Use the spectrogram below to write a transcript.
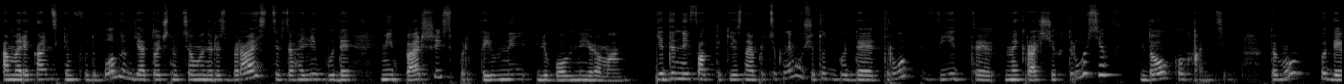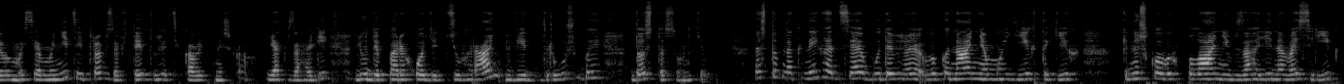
американським футболом. Я точно в цьому не розбираюсь. Це взагалі буде мій перший спортивний любовний роман. Єдиний факт, який я знаю про цю книгу, що тут буде троп від е, найкращих друзів до коханців. Тому подивимося, мені цей троп завжди дуже цікавий в книжках. Як взагалі люди переходять цю грань від дружби до стосунків. Наступна книга це буде вже виконання моїх таких книжкових планів взагалі на весь рік.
